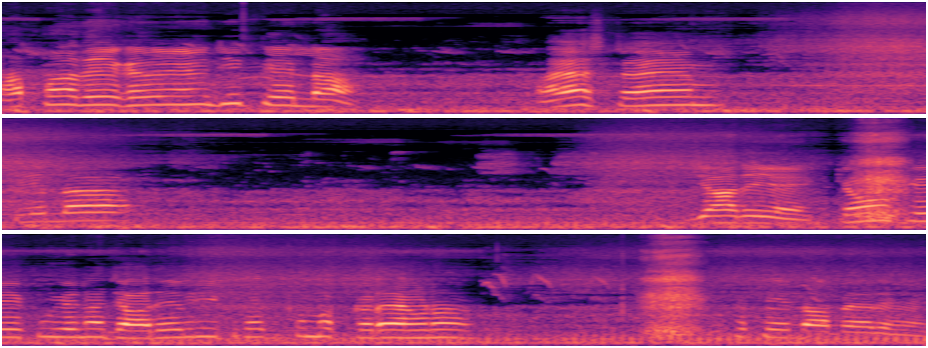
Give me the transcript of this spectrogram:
ਆਪਾਂ ਦੇਖ ਰਹੇ ਹਾਂ ਜੀ ਤੇਲਾ। ਇਸ ਟਾਈਮ ਤੇਲਾ ਜਿਆਦੇ ਹੈ। ਕਿਉਂਕਿ ਕੋਈ ਇਹਨਾਂ ਜਿਆਦੇ ਵੀ ਨਹੀਂ ਇੱਕ ਤਾਂ ਧਮੱਕੜ ਹੈ ਹੁਣ। ਇੱਕ ਤੇਲਾ ਪੈ ਰਿਹਾ ਹੈ।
